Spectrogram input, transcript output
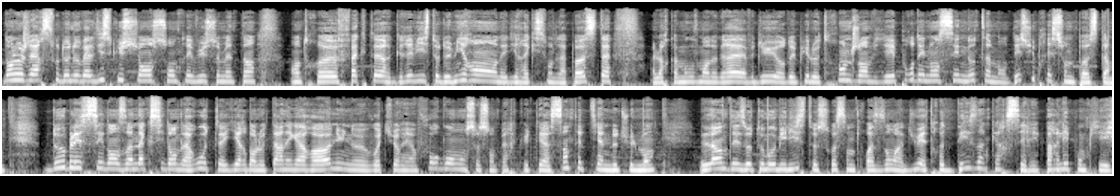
Dans le Gers, où de nouvelles discussions sont prévues ce matin entre facteurs grévistes de Mirande et direction de la Poste, alors qu'un mouvement de grève dure depuis le 30 janvier pour dénoncer notamment des suppressions de postes. Deux blessés dans un accident de la route hier dans le Tarn-et-Garonne. Une voiture et un fourgon se sont percutés à Saint-Étienne de Tulmont. L'un des automobilistes, 63 ans, a dû être désincarcéré par les pompiers.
